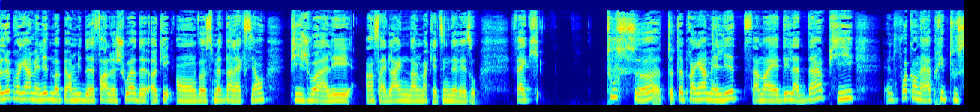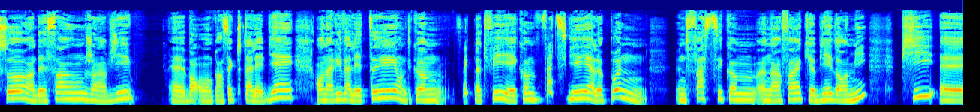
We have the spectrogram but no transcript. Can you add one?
le programme Elite m'a permis de faire le choix de, OK, on va se mettre dans l'action, puis je vais aller en sideline dans le marketing de réseau. Fait que tout ça, tout le programme Elite, ça m'a aidé là-dedans. Puis une fois qu'on a appris tout ça en décembre, janvier, euh, bon, on pensait que tout allait bien. On arrive à l'été, on est comme, c'est que notre fille elle est comme fatiguée, elle a pas une, une face, c'est comme un enfant qui a bien dormi. Puis euh,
